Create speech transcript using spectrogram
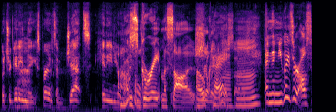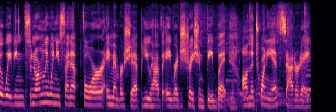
But you're getting the experience of jets hitting your It's muscles. great massage. Really good Okay. massage. And then you guys are also waiving. So normally, when you sign up for a membership, you have a registration fee. But on the twentieth, Saturday,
